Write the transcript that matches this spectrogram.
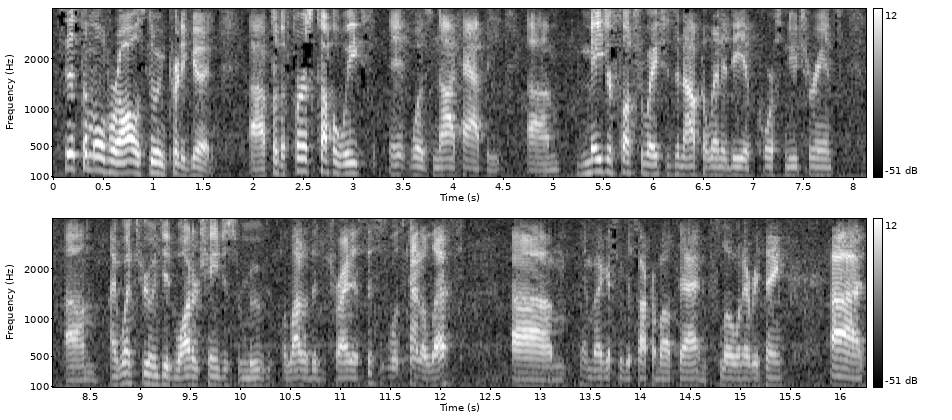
System overall is doing pretty good. Uh, for the first couple weeks, it was not happy. Um, major fluctuations in alkalinity, of course, nutrients. Um, I went through and did water changes, removed a lot of the detritus. This is what's kind of left. Um, and I guess we could talk about that and flow and everything. Uh,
